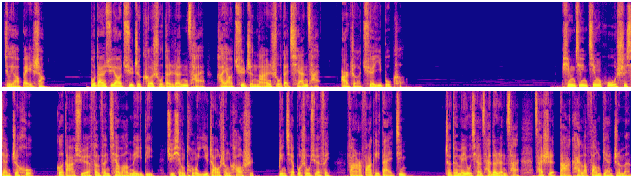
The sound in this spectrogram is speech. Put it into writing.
就要北上，不但需要屈指可数的人才，还要屈指难数的钱财，二者缺一不可。平津京沪失陷之后，各大学纷纷迁往内地举行统一招生考试，并且不收学费，反而发给代金。这对没有钱财的人才才是打开了方便之门。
